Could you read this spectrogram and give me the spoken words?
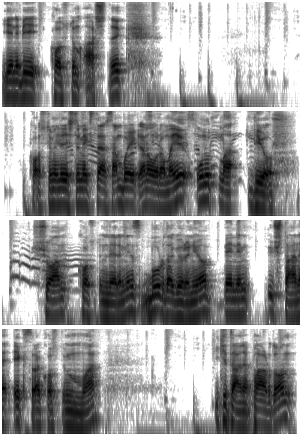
Yeni bir kostüm açtık. Kostümü değiştirmek istersen bu ekrana uğramayı unutma diyor. Şu an kostümlerimiz burada görünüyor. Benim 3 tane ekstra kostümüm var. 2 tane pardon.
